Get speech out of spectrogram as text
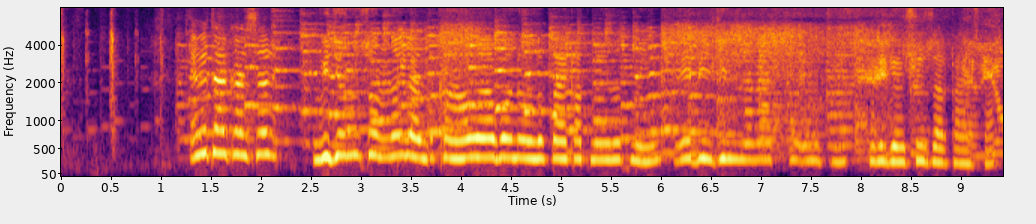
Evet arkadaşlar videonun sonuna geldik. Kanala abone olup like atmayı unutmayın. Ve bildirimleri açmayı unutmayın. Hadi görüşürüz arkadaşlar.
